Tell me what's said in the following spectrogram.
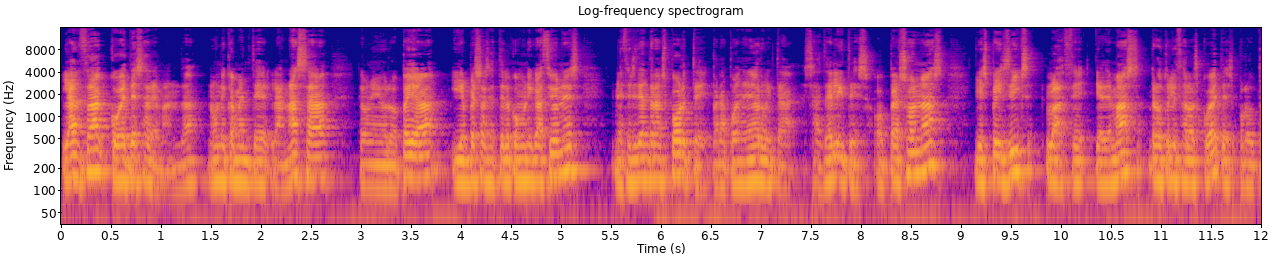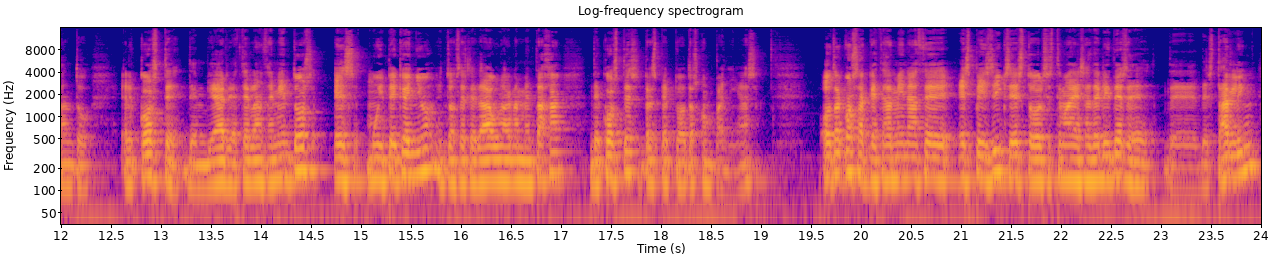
lanza cohetes a demanda. No únicamente la NASA, la Unión Europea y empresas de telecomunicaciones necesitan transporte para poner en órbita satélites o personas y SpaceX lo hace y además reutiliza los cohetes, por lo tanto el coste de enviar y hacer lanzamientos es muy pequeño, entonces le da una gran ventaja de costes respecto a otras compañías. Otra cosa que también hace SpaceX es todo el sistema de satélites de, de, Starlink,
